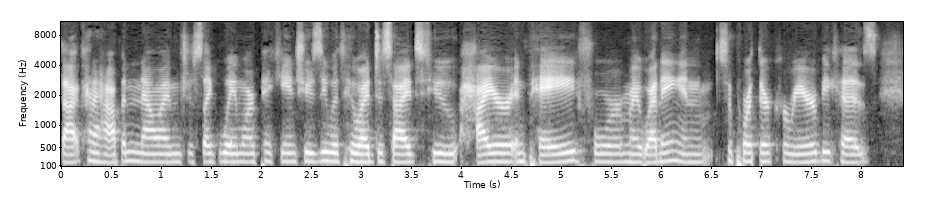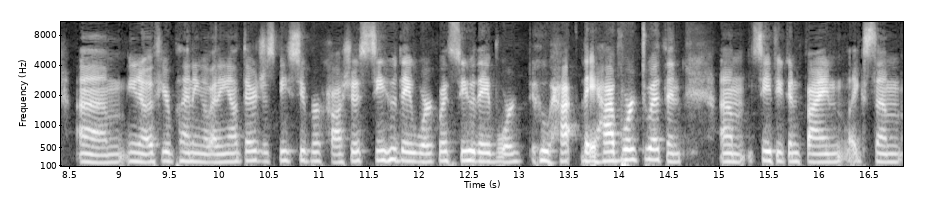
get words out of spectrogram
that kind of happened. And now I'm just like way more picky and choosy with who I decide to hire and pay for my wedding and support their career because um, you know, if you're planning a wedding out there, just be super cautious. See who they work with, see who they've worked, who ha- they have worked with, and um, see if you can find like some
